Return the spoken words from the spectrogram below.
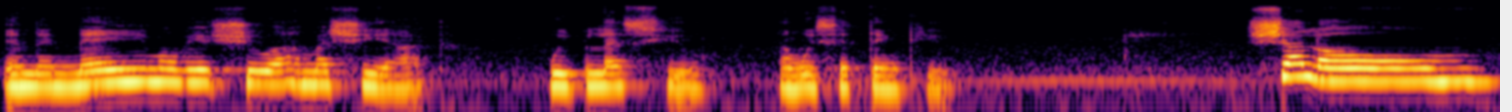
In the name of Yeshua HaMashiach, we bless you and we say thank you. Shalom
